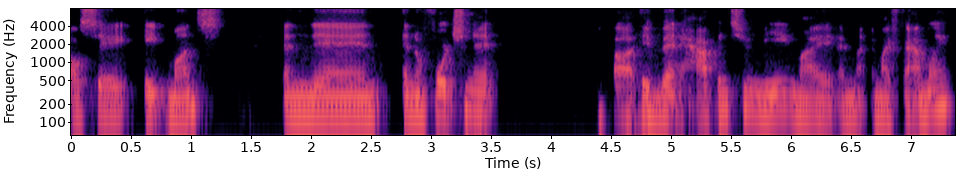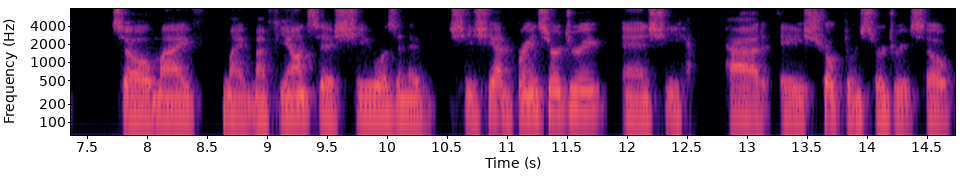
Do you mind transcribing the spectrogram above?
I'll say, eight months. And then an unfortunate uh, event happened to me, my and my, my family. So my my my fiance, she was in a she she had brain surgery and she had a stroke during surgery. So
